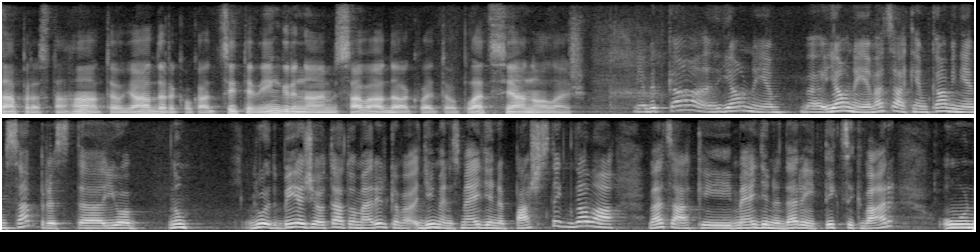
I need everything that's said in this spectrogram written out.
saprast, ah, tev jādara kaut kādi citi vingrinājumi savādāk, vai tev plecs jānolaiž. Ja, kā jaunajiem, jaunajiem vecākiem, kā viņiem saprast, jo nu, ļoti bieži jau tā tomēr ir, ka ģimenes mēģina pašas tikt galā, vecāki mēģina darīt tik, cik var. Un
